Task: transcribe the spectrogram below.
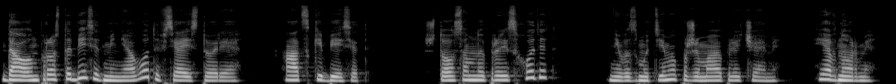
Да, он просто бесит меня, вот и вся история. Адски бесит. Что со мной происходит? Невозмутимо пожимаю плечами. Я в норме.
